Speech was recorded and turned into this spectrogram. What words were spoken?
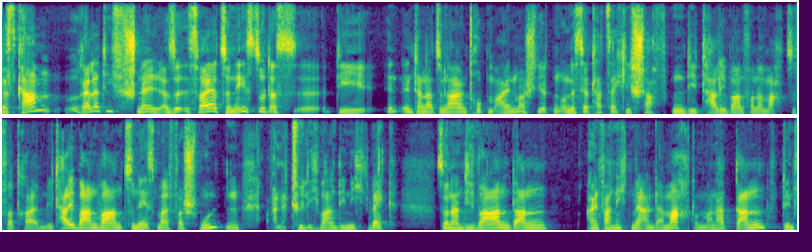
Das kam relativ schnell. Also es war ja zunächst so, dass äh, die internationalen Truppen einmarschierten und es ja tatsächlich schafften, die Taliban von der Macht zu vertreiben. Die Taliban waren zunächst mal verschwunden, aber natürlich waren die nicht weg, sondern die waren dann einfach nicht mehr an der Macht. Und man hat dann den,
